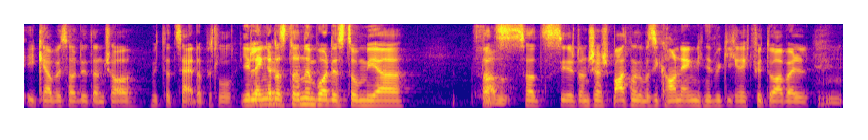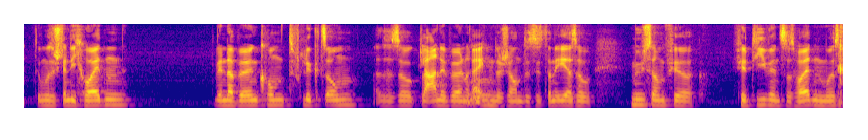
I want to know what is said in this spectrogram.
ich glaube, es hat ja dann schon mit der Zeit ein bisschen, je länger Okay. das drinnen war, desto mehr. Hat es ihr dann schon Spaß gemacht, aber sie kann eigentlich nicht wirklich recht viel da, weil Mhm. du musst ständig halten, wenn der Wellen kommt, fliegt es um. Also so kleine Wellen Mhm. reichen da schon. Das ist dann eher so mühsam für, für die, wenn du das halten musst.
